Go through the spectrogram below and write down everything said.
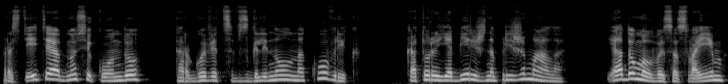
«Простите, одну секунду». Торговец взглянул на коврик, который я бережно прижимала. «Я думал, вы со своим».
